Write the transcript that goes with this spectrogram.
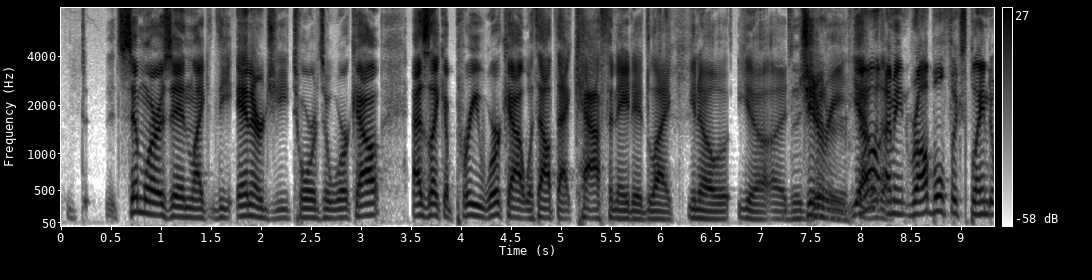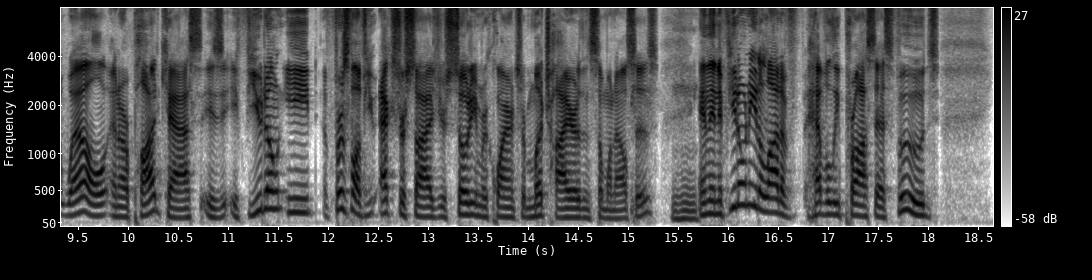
similar as in like the energy towards a workout as like a pre-workout without that caffeinated like you know you know uh, jittery. jitter. Yeah, no, a- I mean Robb Wolf explained it well in our podcast. Is if you don't eat, first of all, if you exercise, your sodium requirements are much higher than someone else's, Mm-hmm. and then if you don't eat a lot of heavily processed foods,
